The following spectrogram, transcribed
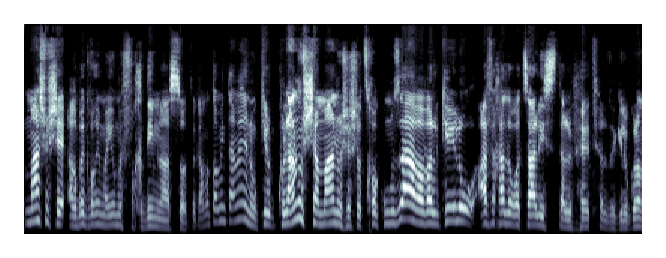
משהו שהרבה גברים היו מפחדים לעשות, וגם אותו מתאמן, הוא כאילו, כולנו שמענו שיש לו צחוק מוזר, אבל כאילו, אף אחד לא רצה להסתלבט על זה, כאילו, כולם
